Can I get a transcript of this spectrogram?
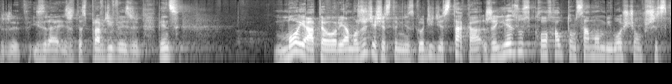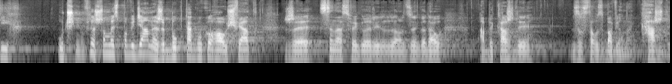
Żyd. Izrael, że to jest prawdziwy Żyd. Więc moja teoria, możecie się z tym nie zgodzić, jest taka, że Jezus kochał tą samą miłością wszystkich uczniów. Zresztą jest powiedziane, że Bóg tak ukochał świat, że Syna swojego rodzonego dał, aby każdy został zbawiony. Każdy,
